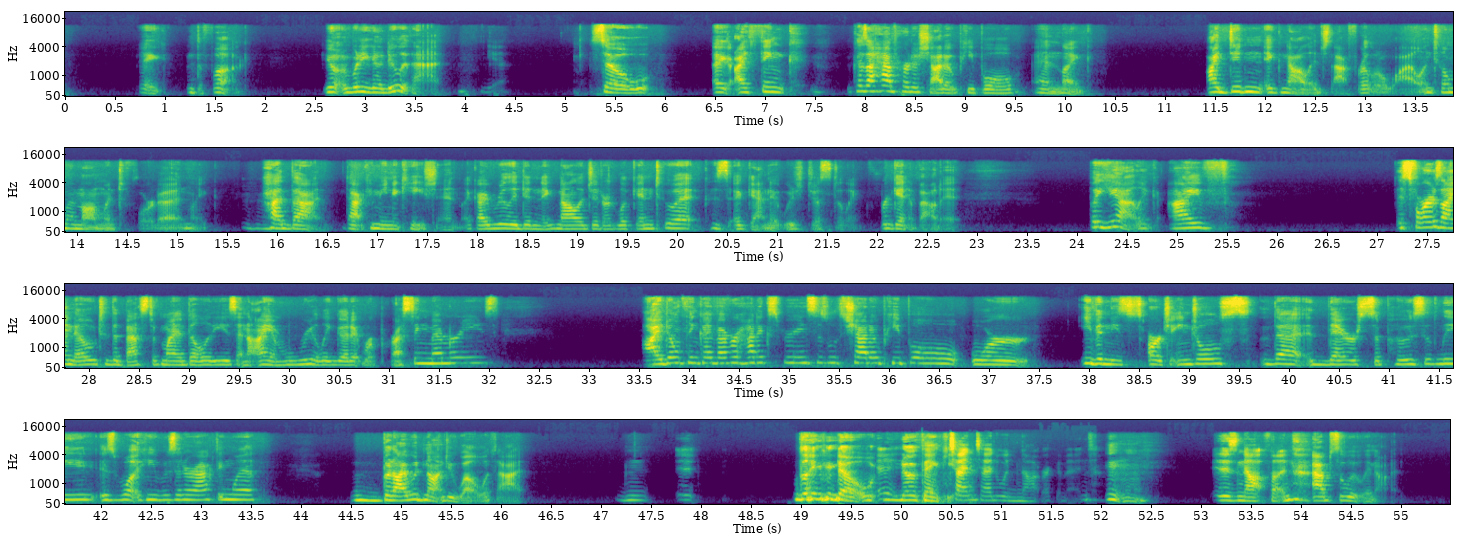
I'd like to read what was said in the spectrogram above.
Like, what the fuck? You know, what are you gonna do with that? Yeah. So, I I think because I have heard of shadow people and like I didn't acknowledge that for a little while until my mom went to Florida and like Mm-hmm. had that that communication. Like I really didn't acknowledge it or look into it because again, it was just to like forget about it. But yeah, like I've as far as I know to the best of my abilities and I am really good at repressing memories. I don't think I've ever had experiences with shadow people or even these archangels that they're supposedly is what he was interacting with. But I would not do well with that. It- Like, no, no, thank you. 10 10 would not recommend. Mm-mm, It is not fun. absolutely not.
